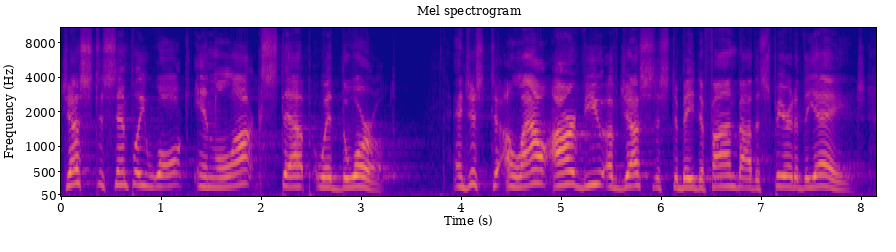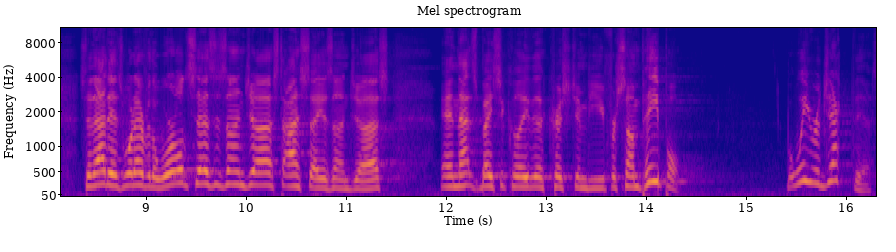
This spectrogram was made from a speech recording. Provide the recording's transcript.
just to simply walk in lockstep with the world and just to allow our view of justice to be defined by the spirit of the age. So that is, whatever the world says is unjust, I say is unjust. And that's basically the Christian view for some people. But we reject this.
